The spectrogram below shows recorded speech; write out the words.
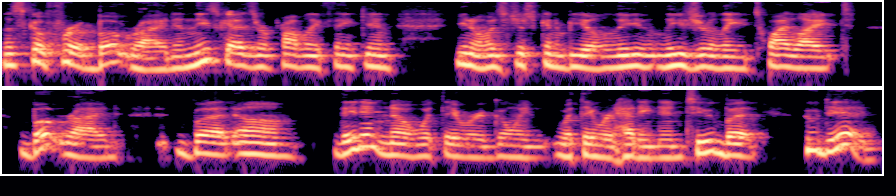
let's go for a boat ride. And these guys are probably thinking, you know, it's just going to be a le- leisurely twilight boat ride. But um, they didn't know what they were going, what they were heading into. But who did?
